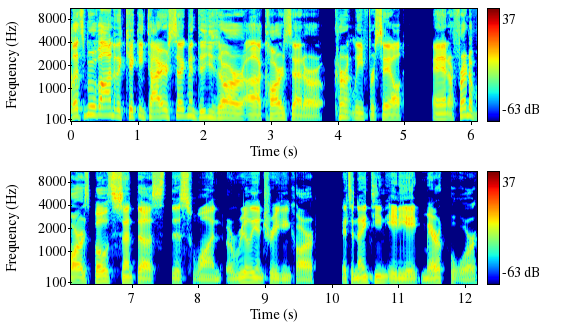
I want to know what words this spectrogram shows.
let's move on to the kicking tires segment. These are uh, cars that are currently for sale. And a friend of ours both sent us this one, a really intriguing car. It's a 1988 Merkur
